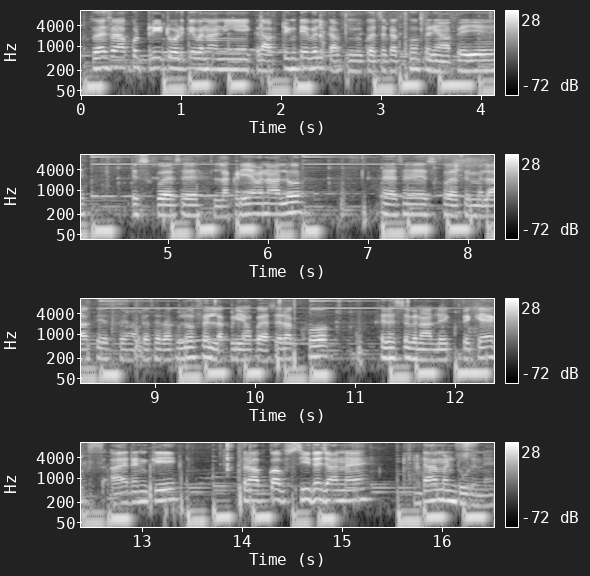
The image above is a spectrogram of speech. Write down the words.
तो ऐसे आपको ट्री तोड़ के बनानी है क्राफ्टिंग टेबल क्राफ्टिंग को ऐसे रखो। फिर यहाँ पे ये, इसको ऐसे लकड़ियाँ बना लो। ऐसे इसको ऐसे मिला के इसको यहाँ पे ऐसे रख लो, फिर लकड़ियों को ऐसे रखो, फिर इससे बना लो एक पिकेक्स आयरन की। फिर आपको अब सीधे जाना है डायमंड ढूँढने।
